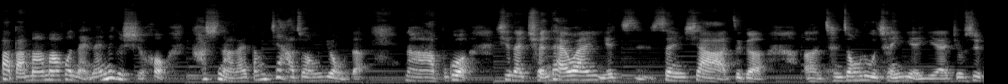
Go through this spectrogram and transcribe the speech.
爸爸妈妈或奶奶那个时候，它是拿来当嫁妆用的。那不过现在全台湾也只剩下这个呃陈中路陈爷爷，就是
